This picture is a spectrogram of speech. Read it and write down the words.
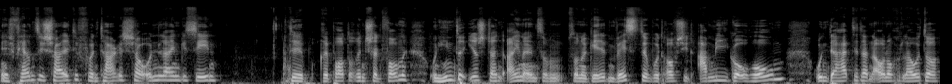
eine Fernsehschalte von Tagesschau Online gesehen die Reporterin stand vorne und hinter ihr stand einer in so, so, einer gelben Weste, wo drauf steht Ami Go Home und der hatte dann auch noch lauter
